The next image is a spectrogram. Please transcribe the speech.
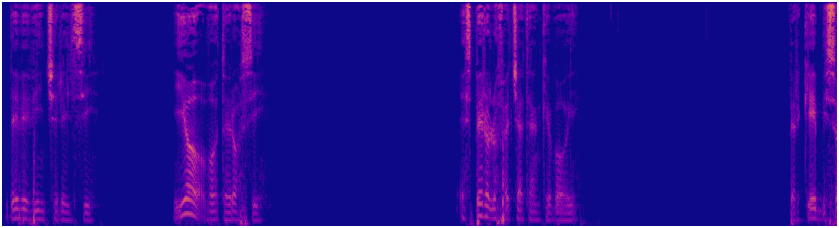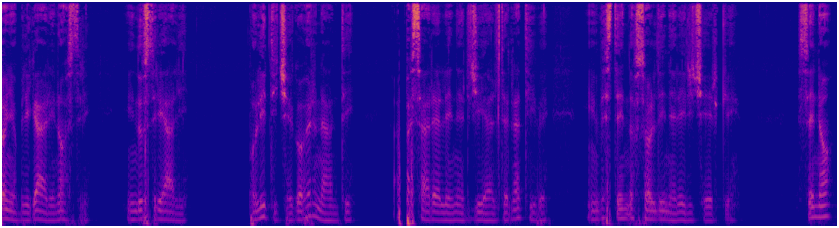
deve vincere il sì. Io voterò sì. E spero lo facciate anche voi. Perché bisogna obbligare i nostri industriali politici e governanti a passare alle energie alternative investendo soldi nelle ricerche. Se no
